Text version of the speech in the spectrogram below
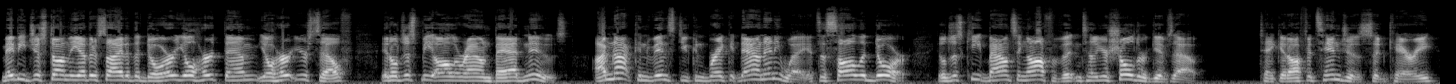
Maybe just on the other side of the door. You'll hurt them. You'll hurt yourself. It'll just be all around bad news. I'm not convinced you can break it down anyway. It's a solid door. You'll just keep bouncing off of it until your shoulder gives out. Take it off its hinges, said Carrie.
